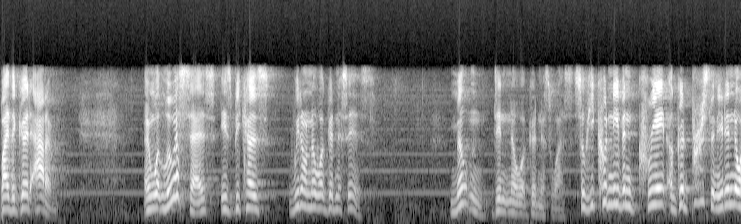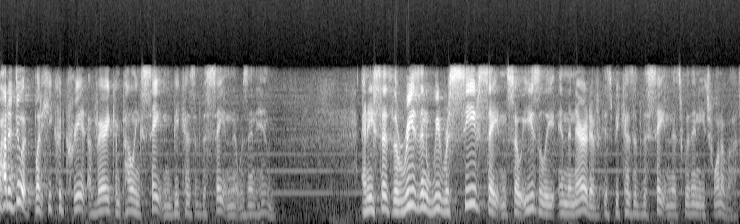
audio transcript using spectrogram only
by the good Adam? And what Lewis says is because we don't know what goodness is. Milton didn't know what goodness was. So he couldn't even create a good person. He didn't know how to do it. But he could create a very compelling Satan because of the Satan that was in him. And he says the reason we receive Satan so easily in the narrative is because of the Satan that's within each one of us.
